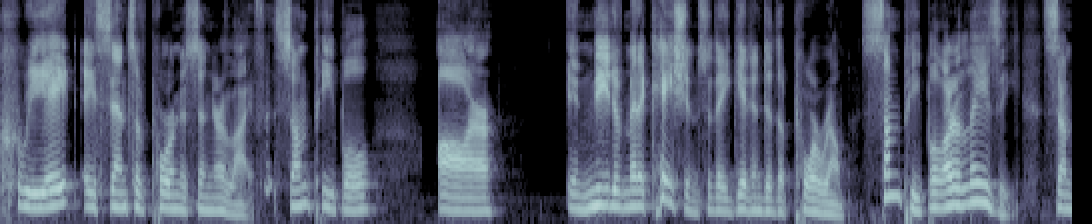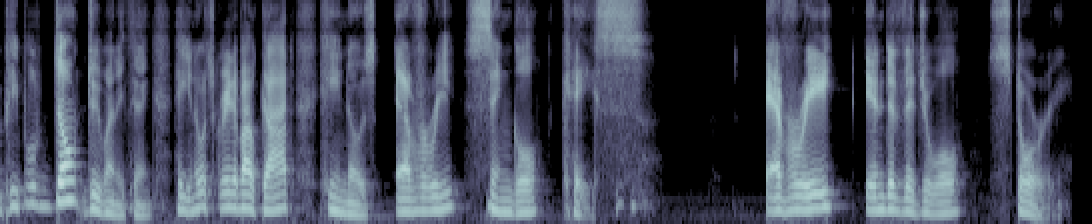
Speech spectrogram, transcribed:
create a sense of poorness in their life. Some people are in need of medication, so they get into the poor realm. Some people are lazy. Some people don't do anything. Hey, you know what's great about God? He knows every single case, every individual story.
